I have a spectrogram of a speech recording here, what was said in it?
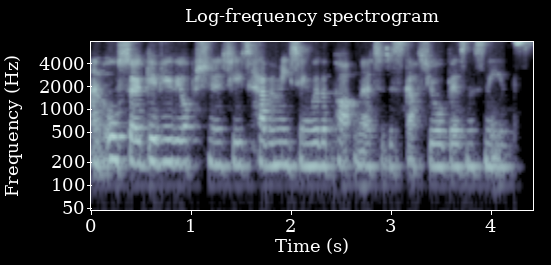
and also give you the opportunity to have a meeting with a partner to discuss your business needs.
